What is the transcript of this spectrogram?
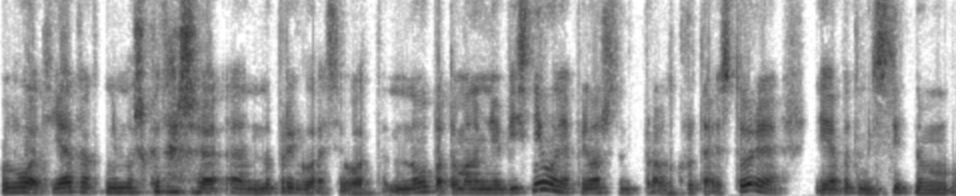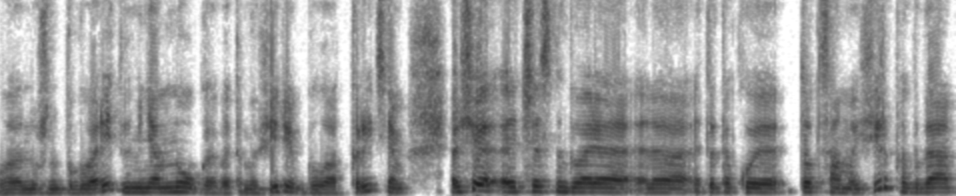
Вот, я как-то немножко даже э, напряглась, вот. Но потом она мне объяснила, я поняла, что это правда крутая история, и об этом действительно э, нужно поговорить. Для меня многое в этом эфире было открытием. Вообще, э, честно говоря, это такой тот самый эфир, когда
